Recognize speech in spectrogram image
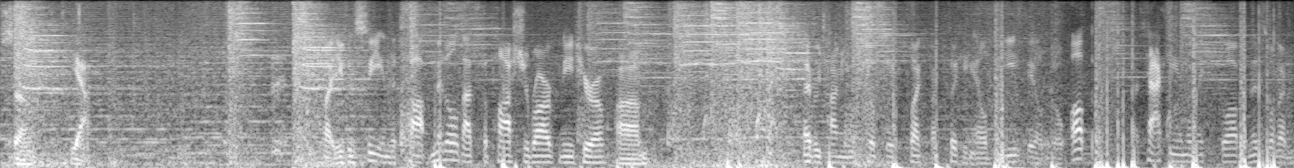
So yeah. But you can see in the top middle, that's the posture bar of Nichiro. Um, every time you purposely select by clicking LB, it'll go up. Attacking will make it go up, and this is what I'm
